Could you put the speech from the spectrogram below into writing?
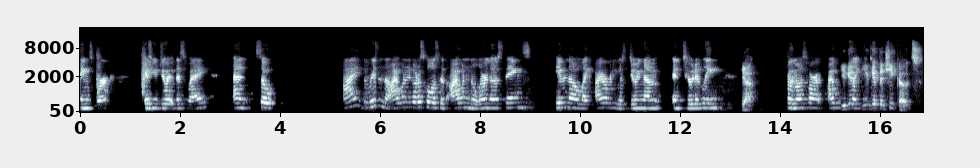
things work if you do it this way. And so I the reason that I wanted to go to school is because I wanted to learn those things, even though like I already was doing them intuitively. Yeah. For the most part, I you get like, you get the cheat codes.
